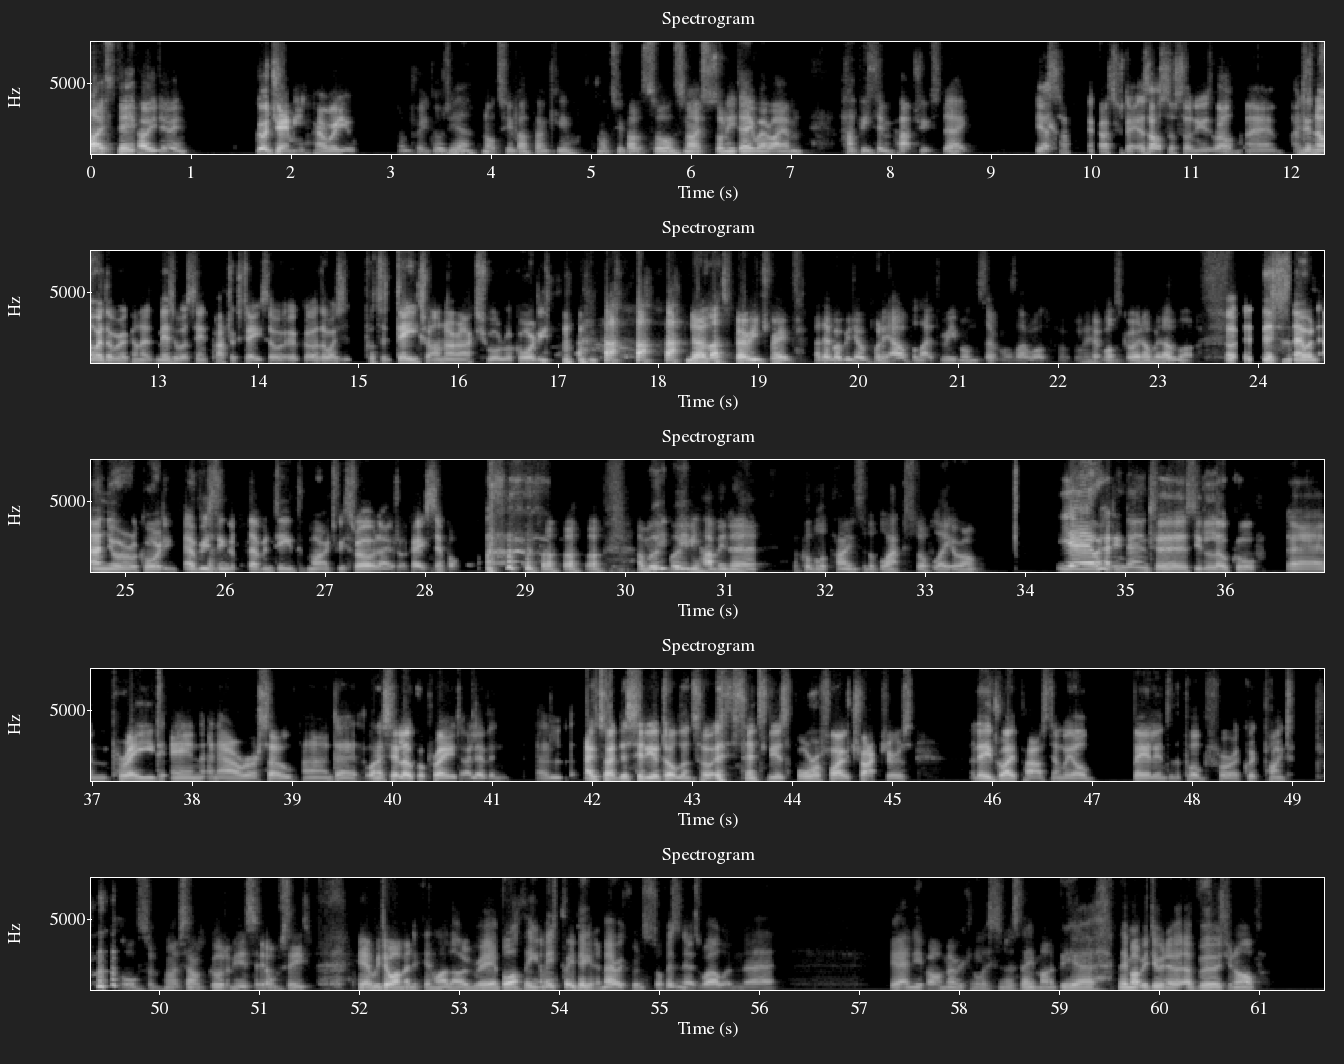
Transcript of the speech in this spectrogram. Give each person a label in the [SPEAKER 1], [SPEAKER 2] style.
[SPEAKER 1] Hi, Steve. How are you doing?
[SPEAKER 2] Good, Jamie. How are you?
[SPEAKER 1] I'm pretty good. Yeah, not too bad, thank you. Not too bad at all. It's a nice sunny day where I am. Happy St Patrick's Day.
[SPEAKER 2] Yes, St. Patrick's Day is also sunny as well. Um, I didn't know whether we are going to admit it was St. Patrick's Day, so it, otherwise it puts a date on our actual recording.
[SPEAKER 1] no, that's very true. And then when we don't put it out for like three months, everyone's like, "What's what's going on with that lot?"
[SPEAKER 2] Uh, this is now an annual recording. Every single seventeenth of March, we throw it out. Okay, simple.
[SPEAKER 1] And will, will you be having a, a couple of pints of the black stuff later on?
[SPEAKER 2] Yeah, we're heading down to see the local um, parade in an hour or so. And uh, when I say local parade, I live in uh, outside the city of Dublin, so essentially it's four or five tractors. They drive past, and we all bail into the pub for a quick pint.
[SPEAKER 1] awesome. Well, it sounds good. I mean, it's, obviously, yeah, we don't have anything like that over here, but I think, I mean, it's pretty big in America and stuff, isn't it, as well? And uh, yeah, any of our American listeners, they might be, uh, they might be doing a, a version of.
